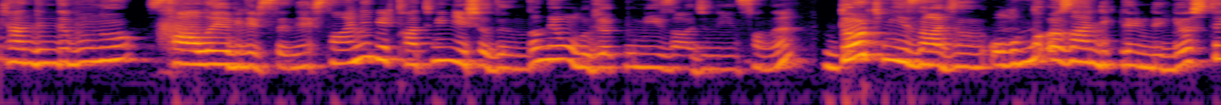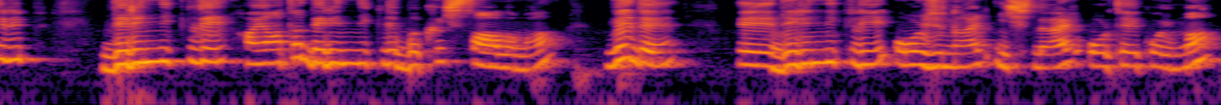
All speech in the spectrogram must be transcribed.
kendinde bunu sağlayabilirse, nefsani bir tatmin yaşadığında ne olacak bu mizacın insanı? Dört mizacının olumlu özelliklerini gösterip derinlikli, hayata derinlikli bakış sağlama ve de e, derinlikli, orijinal işler ortaya koyma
